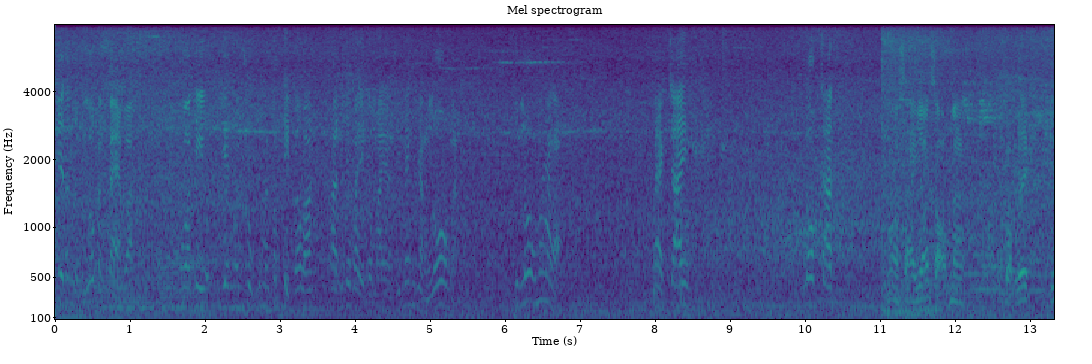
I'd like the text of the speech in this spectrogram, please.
เนี่ยถนนโล่งแปลกๆว่ะปกติเย็นวันศุกร์นี่มันต้องติดป่าวะทางที่จะไปเอกมัยอะที่แม่งอย่างโล่งอะคือโล่งมากอะ แปลกใจ โลกจัดมอสายย้อนสอนมา บอกเลยกู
